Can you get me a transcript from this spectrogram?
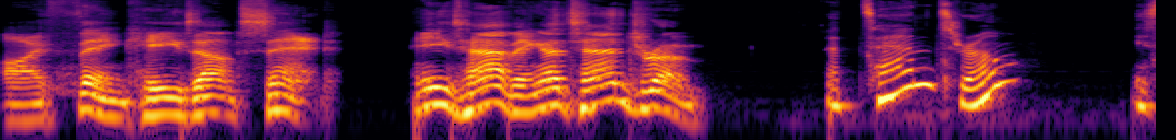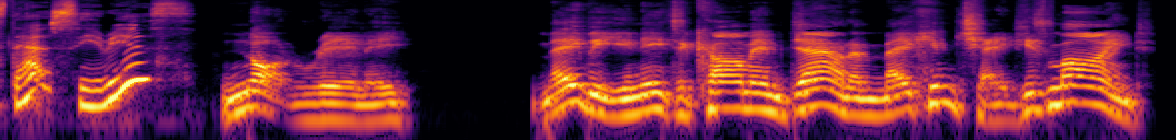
I think he's upset. He's having a tantrum. A tantrum? Is that serious? Not really. Maybe you need to calm him down and make him change his mind.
